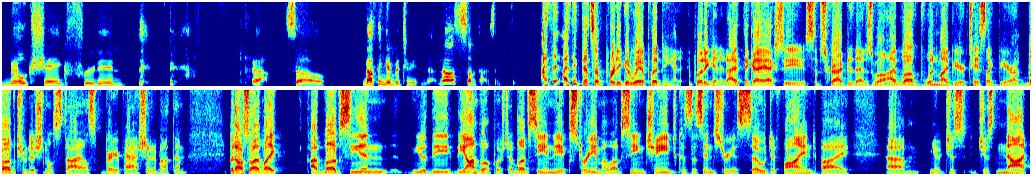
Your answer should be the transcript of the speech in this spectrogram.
milkshake fruited. yeah. So nothing in between that. No, sometimes in between. I think I think that's a pretty good way of putting it. Putting it. I think I actually subscribe to that as well. I love when my beer tastes like beer. I love traditional styles. Very passionate about them, but also I like. I love seeing you know the the envelope pushed. I love seeing the extreme. I love seeing change because this industry is so defined by, um, you know, just just not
